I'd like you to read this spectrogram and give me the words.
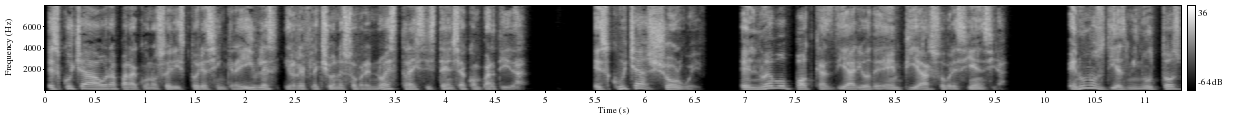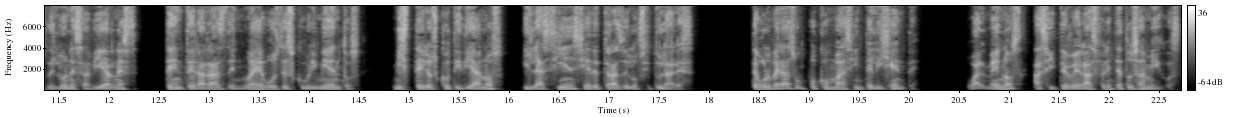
Escucha ahora para conocer historias increíbles y reflexiones sobre nuestra existencia compartida. Escucha Shortwave, el nuevo podcast diario de NPR sobre ciencia. En unos 10 minutos de lunes a viernes, te enterarás de nuevos descubrimientos, misterios cotidianos y la ciencia detrás de los titulares. Te volverás un poco más inteligente, o al menos así te verás frente a tus amigos.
